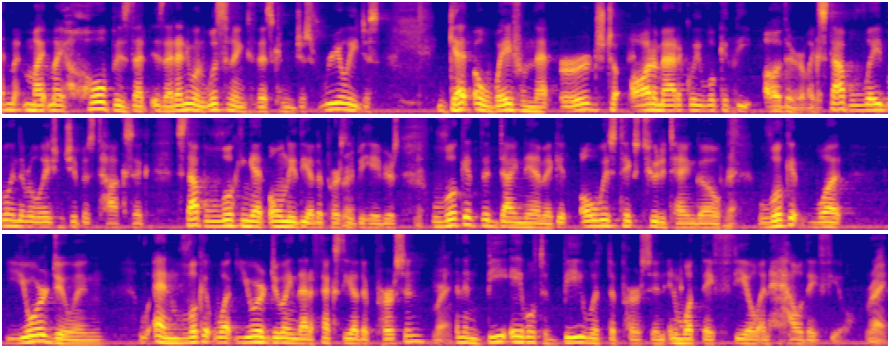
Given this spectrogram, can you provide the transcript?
and my- my hope is that is that anyone listening to this can just really just get away from that urge to automatically look at the other. Like stop labeling the relationship as toxic. Stop looking at only the other person's behaviors. Look at the dynamic. It always takes two to tango. Right. look at what you're doing and look at what you're doing that affects the other person Right. and then be able to be with the person in what they feel and how they feel. Right.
